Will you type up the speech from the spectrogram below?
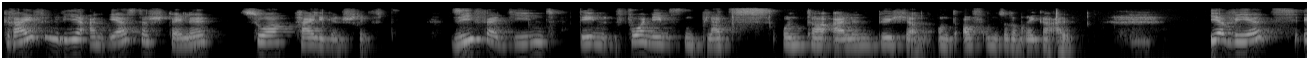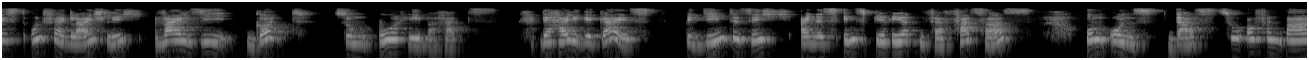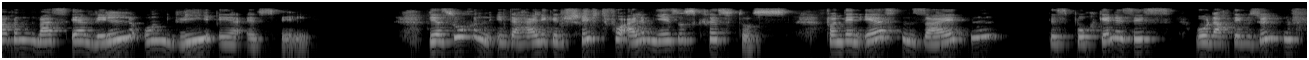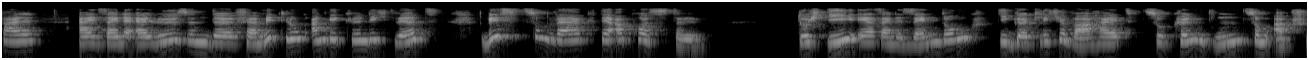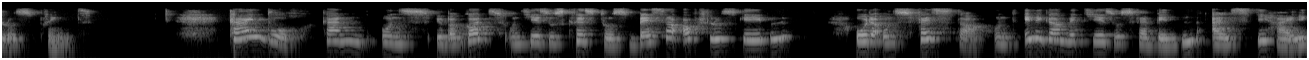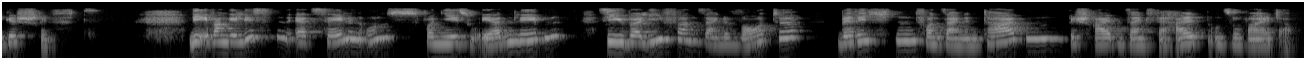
greifen wir an erster Stelle zur Heiligen Schrift. Sie verdient den vornehmsten Platz unter allen Büchern und auf unserem Regal. Ihr Wert ist unvergleichlich, weil sie Gott zum Urheber hat. Der Heilige Geist bediente sich eines inspirierten Verfassers, um uns das zu offenbaren, was er will und wie er es will. Wir suchen in der Heiligen Schrift vor allem Jesus Christus. Von den ersten Seiten des Buch Genesis, wo nach dem Sündenfall seine erlösende Vermittlung angekündigt wird, bis zum Werk der Apostel, durch die er seine Sendung, die göttliche Wahrheit zu künden, zum Abschluss bringt. Kein Buch kann uns über Gott und Jesus Christus besser Aufschluss geben oder uns fester und inniger mit Jesus verbinden als die Heilige Schrift. Die Evangelisten erzählen uns von Jesu Erdenleben, sie überliefern seine Worte, berichten von seinen Taten, beschreiben sein Verhalten und so weiter.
